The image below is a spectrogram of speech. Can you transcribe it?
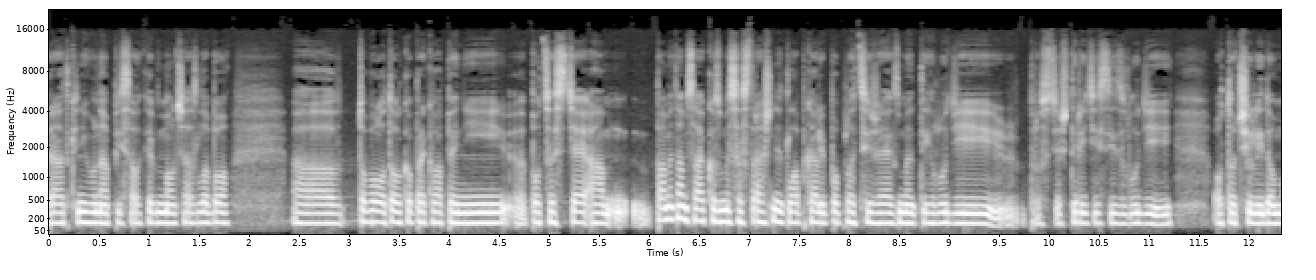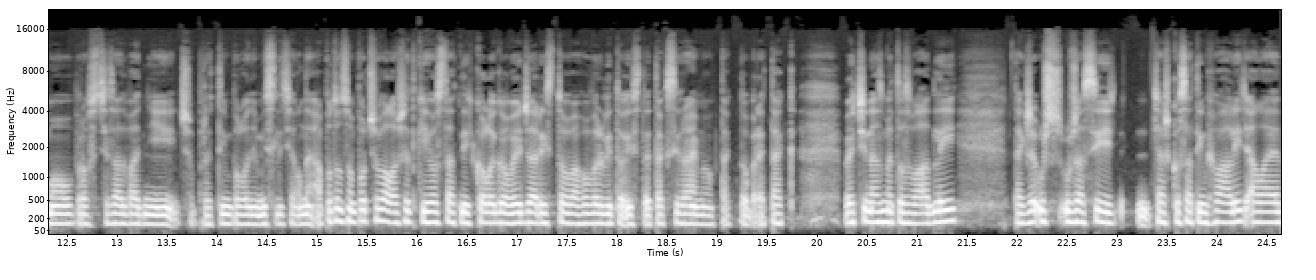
rád knihu napísal, keby mal čas, lebo to bolo toľko prekvapení e, po ceste a pamätám sa, ako sme sa strašne tlapkali po pleci, že ak sme tých ľudí, proste 4 tisíc ľudí otočili domov proste za dva dní, čo predtým bolo nemysliteľné. A potom som počúvala všetkých ostatných kolegov, HRistov a hovorili to isté, tak si vrajme, no, tak dobre, tak väčšina sme to zvládli. Takže už, už asi ťažko sa tým chváliť, ale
